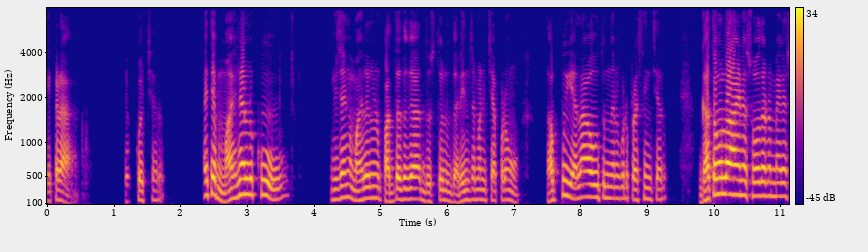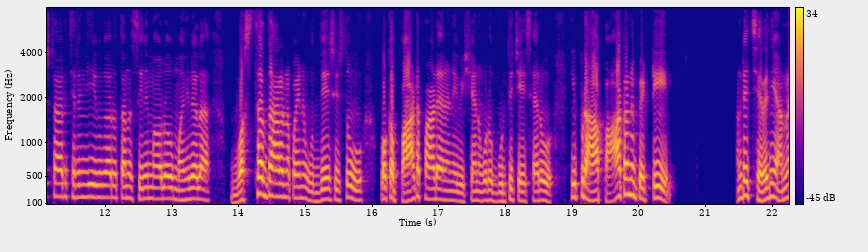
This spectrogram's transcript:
ఇక్కడ చెప్పుకొచ్చారు. అయితే మహిళలకు నిజంగా మహిళలను పద్ధతిగా దుస్తులు ధరించమని చెప్పడం తప్పు ఎలా అవుతుందని కూడా ప్రశ్నించారు. గతంలో ఆయన సోదరుడు మెగాస్టార్ చిరంజీవి గారు తన సినిమాలో మహిళల వస్త్రధారణ పైన ఉద్దేశిస్తూ ఒక పాట పాడారనే విషయాన్ని కూడా గుర్తు చేశారు. ఇప్పుడు ఆ పాటను పెట్టి అంటే చిరంజీవి అన్న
